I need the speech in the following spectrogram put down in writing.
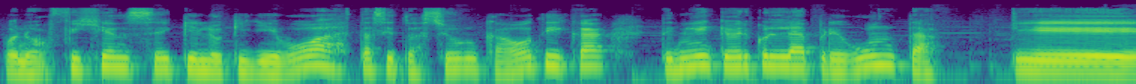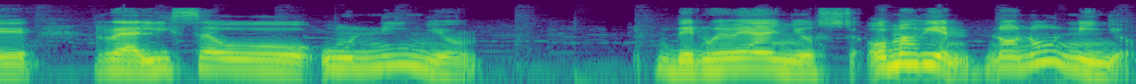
Bueno, fíjense que lo que llevó a esta situación caótica tenía que ver con la pregunta que realizó un niño de nueve años, o más bien, no, no un niño.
